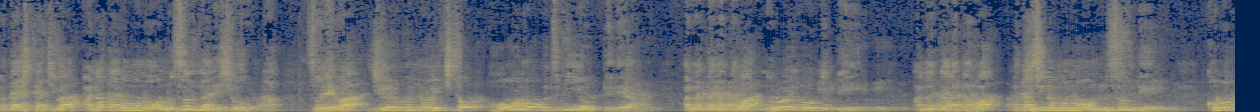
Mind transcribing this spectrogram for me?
私たちはあなたのものを盗んだでしょうか。それは10分の1と報道物によってである。あなた方は呪いを受けているあなた方は私のものを盗んでいるこの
